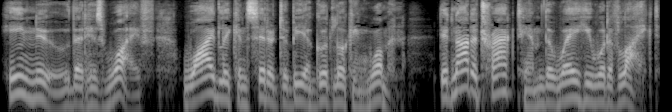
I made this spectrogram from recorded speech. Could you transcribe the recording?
He knew that his wife, widely considered to be a good looking woman, did not attract him the way he would have liked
